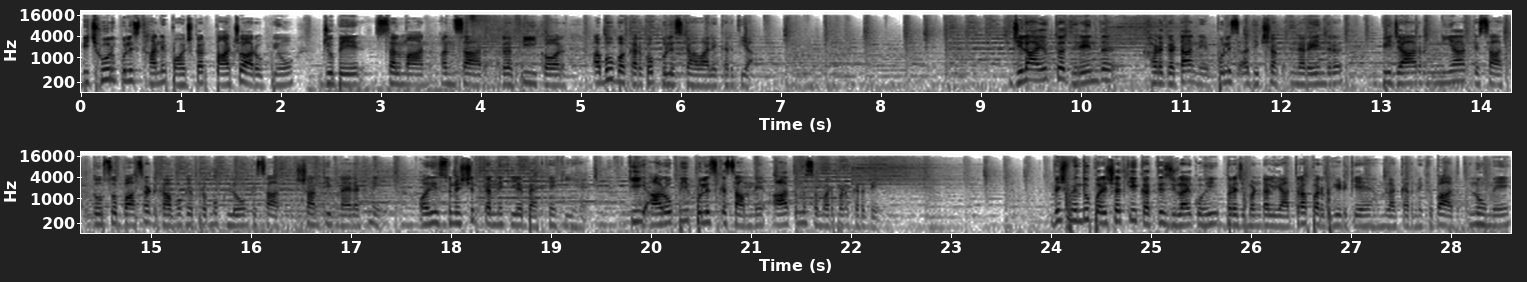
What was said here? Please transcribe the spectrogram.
बिछूर पुलिस थाने पहुंचकर पाँचों आरोपियों, जुबेर, सलमान, अंसार, रफीक और अबू बकर को पुलिस के हवाले कर दिया। जिला आयुक्त धीरेन्द्र खड़गटा ने पुलिस अधीक्षक नरेंद्र बिजारनिया के साथ दो गाँवों के प्रमुख लोगों के साथ शांति बनाए रखने और ये सुनिश्चित करने के लिए बैठकें की हैं कि आरोपी पुलिस के सामने आत्मसमर्पण कर दें। विश्व हिंदू परिषद की इकतीस जुलाई को ही ब्रजमंडल यात्रा पर भीड़ के हमला करने के बाद नूह में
